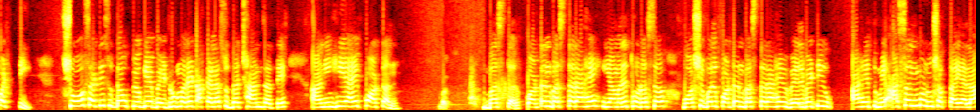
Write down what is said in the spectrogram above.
पट्टी. शो साठी सुद्धा उपयोगी आहे. बेडरूममध्ये टाकायला सुद्धा छान जाते. आणि ही आहे कॉटन बस्तर. कॉटन बस्तर आहे. यामध्ये थोडस वॉशेबल कॉटन बस्तर आहे. वेल्वेटी आहे. तुम्ही आसन म्हणू शकता याला.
